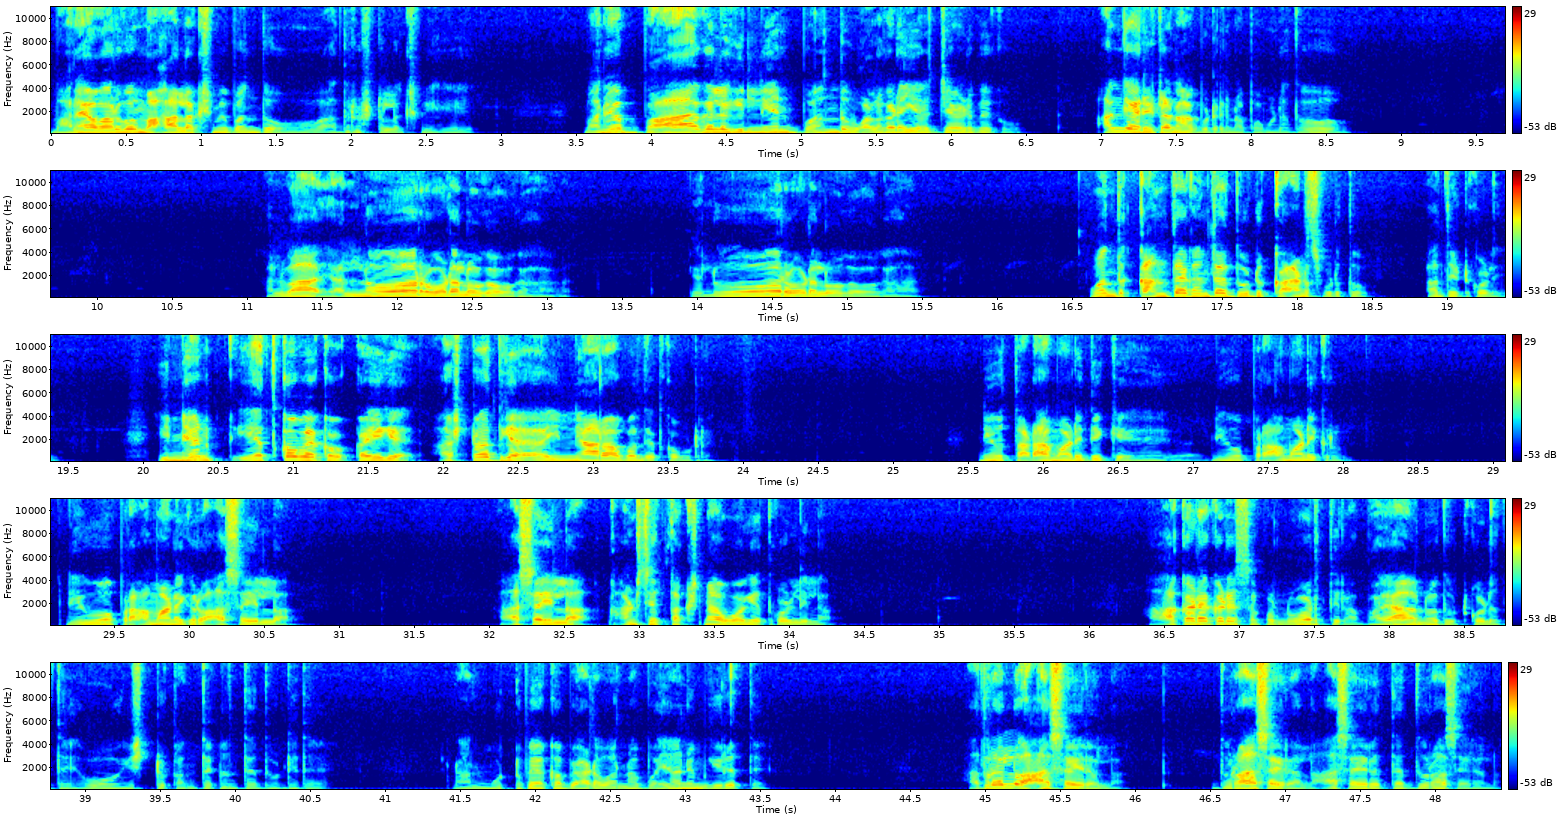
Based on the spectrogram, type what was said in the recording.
ಮನೆಯವರೆಗೂ ಮಹಾಲಕ್ಷ್ಮಿ ಬಂದು ಅದೃಷ್ಟ ಲಕ್ಷ್ಮಿ ಮನೆ ಬಾಗಿಲಿಗೆ ಇನ್ನೇನು ಬಂದು ಒಳಗಡೆ ಹೆಜ್ಜೆ ಇಡಬೇಕು. ಹಂಗೆ ರಿಟರ್ನ್ ಆಗಿಬಿಟ್ರಿನಪ್ಪ ಮಾಡೋದು ಅಲ್ವಾ? ಎಲ್ಲೋ ರೋಡಲ್ಲಿ ಹೋಗೋವಾಗ, ಎಲ್ಲೋ ರೋಡಲ್ಲಿ ಹೋಗೋವಾಗ ಒಂದು ಕಂತೆ ಕಂತೆ ದುಡ್ಡು ಕಾಣಿಸ್ಬಿಡ್ತು ಅಂತ ಇಟ್ಕೊಳ್ಳಿ. ಇನ್ನೇನು ಎತ್ಕೋಬೇಕು ಕೈಗೆ? ಅಷ್ಟೊತ್ತಿಗೆ ಇನ್ಯಾರೋ ಬಂದು ಎತ್ಕೊಬಿಟ್ರಿ. ನೀವು ತಡ ಮಾಡಿದ್ದಕ್ಕೆ ನೀವು ಪ್ರಾಮಾಣಿಕರು. ನೀವು ಪ್ರಾಮಾಣಿಕರು ಆಸೆ ಇಲ್ಲ. ಆಸೆ ಇಲ್ಲ. ಕಾಣಿಸಿದ ತಕ್ಷಣ ಹೋಗಿ ಎತ್ಕೊಳ್ಳಿಲ್ಲ. ಆ ಕಡೆ ಕಡೆ ಸ್ವಲ್ಪ ನೋಡ್ತೀರ? ಭಯ ಅನ್ನೋದು ಉಟ್ಕೊಳ್ಳುತ್ತೆ. ಓ, ಇಷ್ಟು ಕಂತೆ ಕಂತೆ ದುಡ್ಡಿದೆ. ನಾನು ಮುಟ್ಟಬೇಕೋ ಬೇಡವನ್ನೋ ಭಯ ನಿಮಗಿರುತ್ತೆ. ಅದರಲ್ಲೂ ಆಸೆ ಇರಲ್ಲ. ದುರಾಸೆ ಇರಲ್ಲ. ಆಸೆ ಇರುತ್ತೆ, ದುರಾಸೆ ಇರಲ್ಲ.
